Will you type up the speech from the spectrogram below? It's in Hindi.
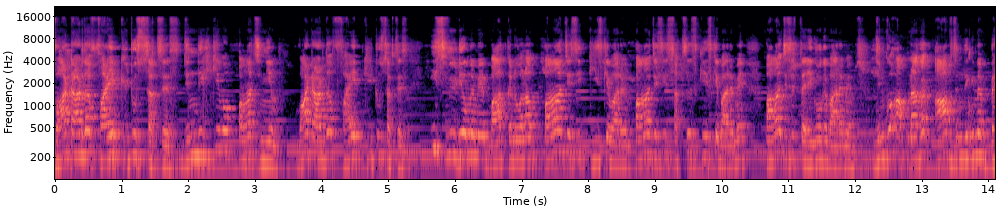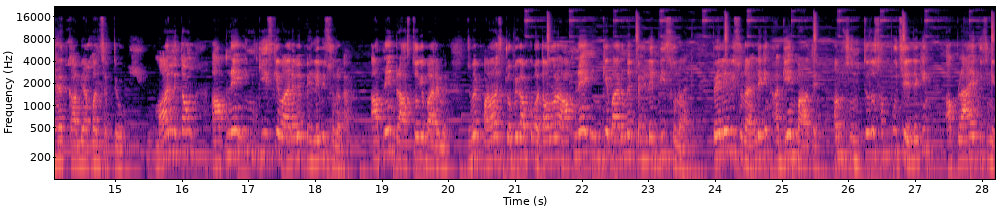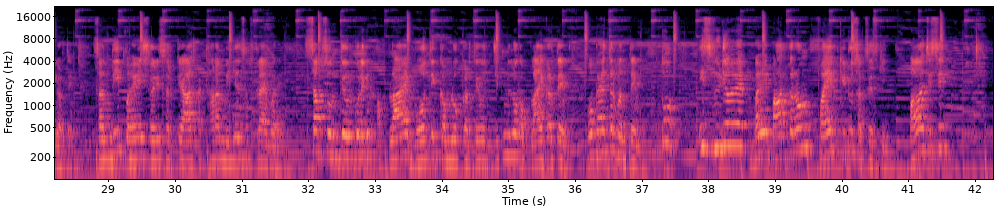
What are the five key to success ज़िंदगी के वो पाँच नियम। What are the five key to success इस वीडियो में मैं बात करने वाला हूँ पाँच ऐसी कीज के बारे में, पाँच ऐसी सक्सेस कीज के बारे में, पाँच ऐसे तरीकों के बारे में, जिनको अपनाकर आप ज़िंदगी में बेहद कामयाब बन सकते हो। मान लेता हूँ, आपने इन कीज के बारे में पहले भी सुना था। आपने इन रास्तों के बारे में, जो मैं पाँच टॉपिक आपको बताऊँगा आपने इनके बारे में पहले भी सुना है। पहले भी सुना है, लेकिन अगेन बात है। हम सुनते तो सब कुछ है, लेकिन अप्लाई कुछ नहीं करते। संदीप महेश्वरी सर के आज 18 मिलियन सब्सक्राइबर है। सब सुनते हैं उनको, लेकिन अप्लाई बहुत ही कम लोग करते हैं जितने लोग अप्लाई करते हैं, वो बेहतर बनते हैं। तो इस वीडियो में मैं बात कर रहा हूँ फाइव की टू सक्सेस की। पाँच ऐसे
